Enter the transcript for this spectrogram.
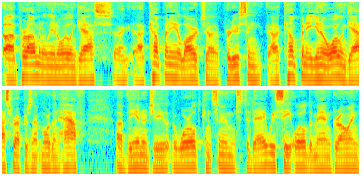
a, predominantly an oil and gas uh, company, a large uh, producing uh, company. You know, oil and gas represent more than half of the energy that the world consumes today. We see oil demand growing.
